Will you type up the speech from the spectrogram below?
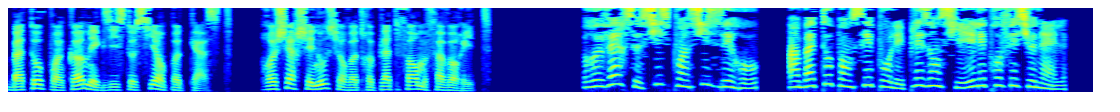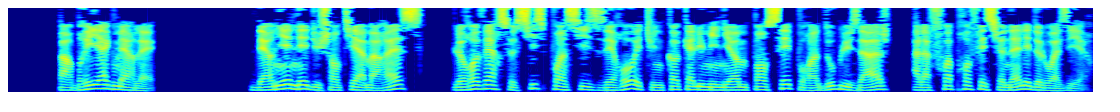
Bateau.com existe aussi en podcast. Recherchez-nous sur votre plateforme favorite. Reverse 6.60, un bateau pensé pour les plaisanciers et les professionnels. Par Briag Merlet. Dernier né du chantier Amarès, le Reverse 6.60 est une coque aluminium pensée pour un double usage, à la fois professionnel et de loisir.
